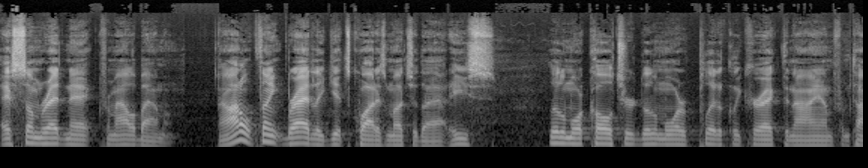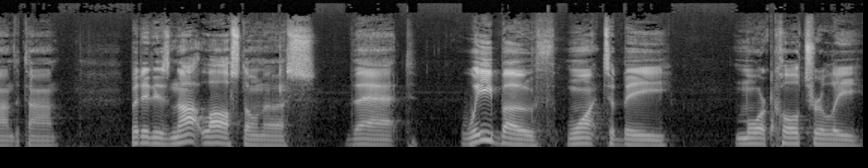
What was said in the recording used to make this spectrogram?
as some redneck from Alabama. Now I don't think Bradley gets quite as much of that. He's a little more cultured, a little more politically correct than I am from time to time. But it is not lost on us that we both want to be more culturally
